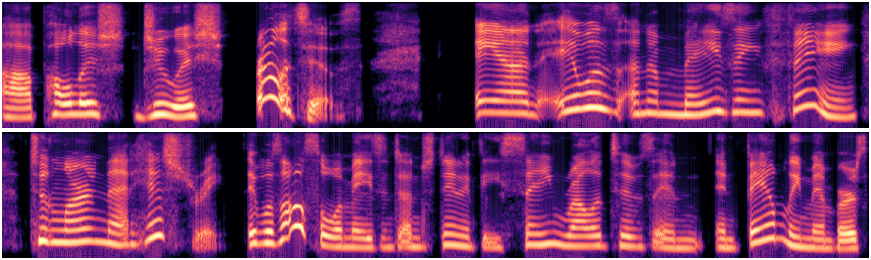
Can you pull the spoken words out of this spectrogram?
uh, Polish Jewish relatives. And it was an amazing thing to learn that history. It was also amazing to understand that these same relatives and, and family members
